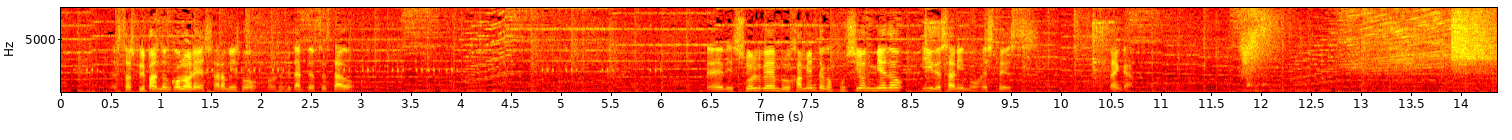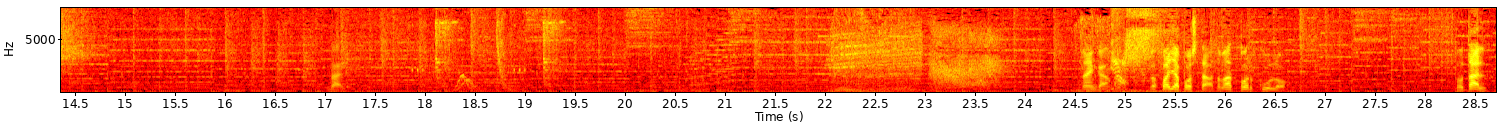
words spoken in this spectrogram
Estás flipando en colores ahora mismo. Vamos a quitarte este estado. Eh, Disuelve, embrujamiento, confusión, miedo y desánimo. Este es. Venga no falla posta, tomad por culo. Total.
